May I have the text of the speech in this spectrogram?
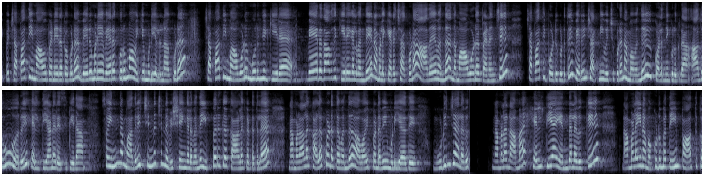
இப்போ சப்பாத்தி மாவு பிணையிறப்ப கூட வெறுமனையாக வேறு குருமா வைக்க முடியலைன்னா கூட சப்பாத்தி மாவோட முருங்கைக்கீரை வேறு ஏதாவது கீரைகள் வந்து நம்மளுக்கு கிடைச்சா கூட அதை வந்து அந்த மாவோட பிணைஞ்சு சப்பாத்தி போட்டு கொடுத்து வெறும் சட்னி வச்சு கூட நம்ம வந்து குழந்தைங்க கொடுக்குறோம் அதுவும் ஒரு ஹெல்த்தியான ரெசிபி தான். ஸோ இந்த மாதிரி சின்ன சின்ன விஷயங்களை வந்து இப்போ இருக்க காலகட்டத்தில் நம்மளால் கலப்படத்தை வந்து அவாய்ட் பண்ணவே முடியாது. முடிஞ்ச அளவுக்கு நம்மளை நாம் ஹெல்த்தியாக எந்தளவுக்கு நம்மளையும் நம்ம குடும்பத்தையும் பார்த்துக்க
